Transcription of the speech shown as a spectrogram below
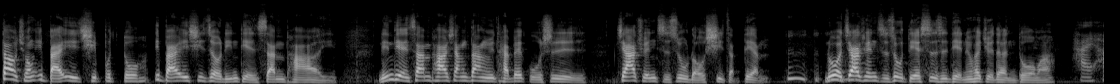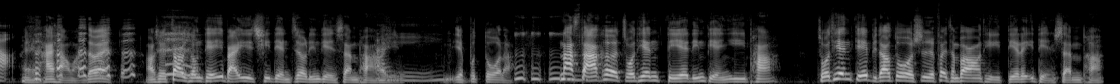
道琼一百一十七不多，一百一十七只有零点三趴而已，零点三趴相当于台北股市加权指数楼四十点。嗯，如果加权指数跌四十点，你会觉得很多吗？还好，哎，还好嘛，对不对？而且道琼跌一百一十七点，只有零点三趴而已，也不多了。嗯嗯嗯。纳斯达克昨天跌零点一趴，昨天跌比较多的是费城半导体跌了一点三趴。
